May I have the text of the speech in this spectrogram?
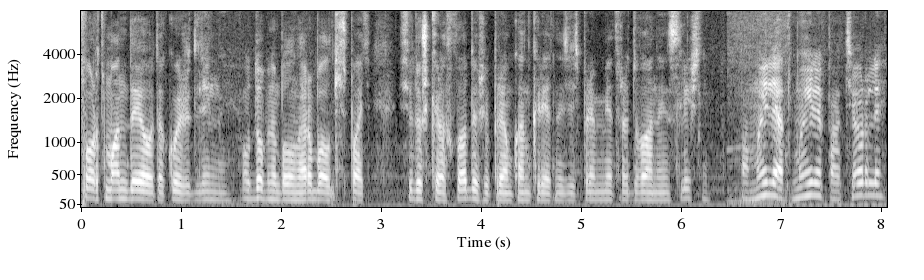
Ford Mondeo такой же длинный. Удобно было на рыбалке спать. Сидушки раскладываешь и прям конкретно. Здесь прям метра два, наверное, с лишним. Помыли, отмыли, потерли.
